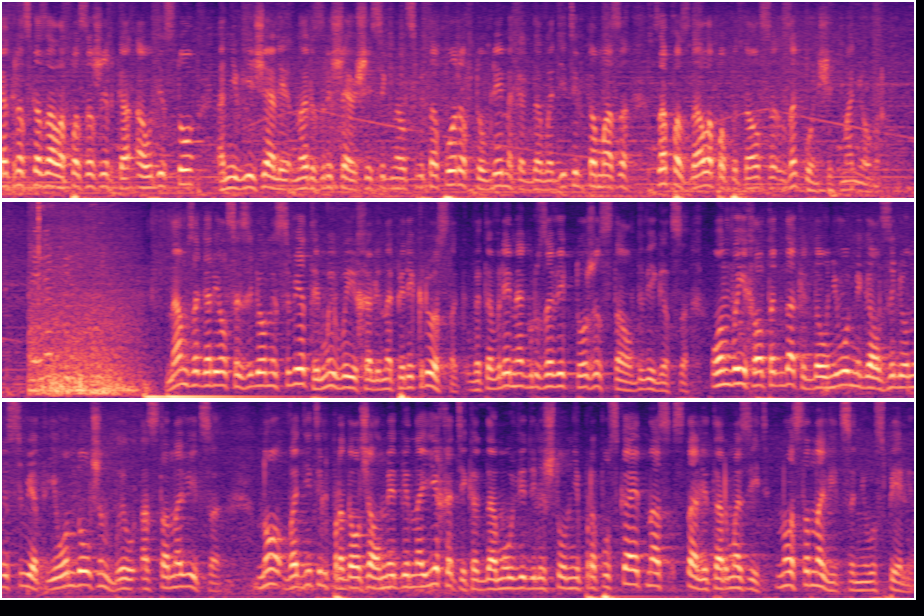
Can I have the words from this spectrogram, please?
Как рассказала пассажирка Audi 100, они въезжали на разрешающий сигнал светофора в то время, когда водитель КАМАЗа запоздало попытался закончить маневр. Нам загорелся зеленый свет, и мы выехали на перекресток. В это время грузовик тоже стал двигаться. Он выехал тогда, когда у него мигал зеленый свет, и он должен был остановиться. Но водитель продолжал медленно ехать, и когда мы увидели, что он не пропускает нас, стали тормозить, но остановиться не успели.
